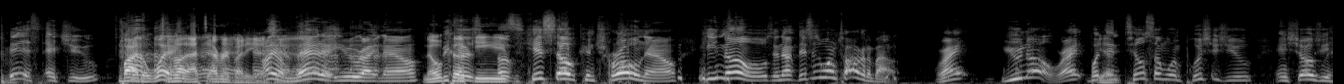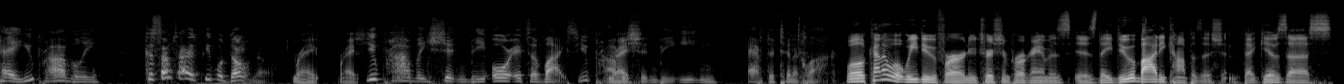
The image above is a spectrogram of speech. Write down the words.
pissed at you, by the way. Oh, that's everybody. Is, I am yeah. mad at you right now. No because cookies. Of his self control now, he knows, and I, this is what I'm talking about, right? You know, right? But Yeah. until someone pushes you and shows you, hey, you probably, because sometimes people don't know, Right, right. you probably shouldn't be, or it's a vice. You probably Right. shouldn't be eating after 10 o'clock. Well, kind of what we do for our nutrition program is is they do a body composition that gives us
